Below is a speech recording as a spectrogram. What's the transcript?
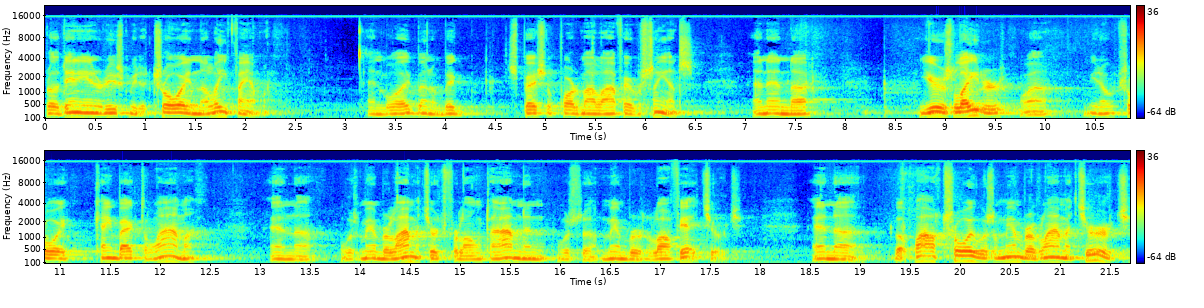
Brother Denny introduced me to Troy and the Lee family. And boy, they've been a big, special part of my life ever since. And then uh, years later, well, you know, Troy came back to Lima and uh, was a member of Lima Church for a long time, and then was a member of Lafayette Church. And uh, but while Troy was a member of Lima Church,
